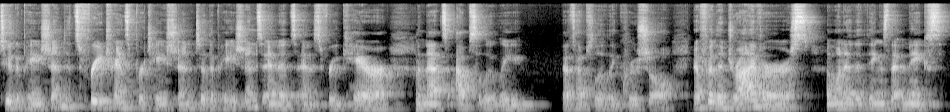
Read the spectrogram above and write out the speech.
to the patient, it's free transportation to the patient, and it's and it's free care. And that's absolutely that's absolutely crucial. Now for the drivers, one of the things that makes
